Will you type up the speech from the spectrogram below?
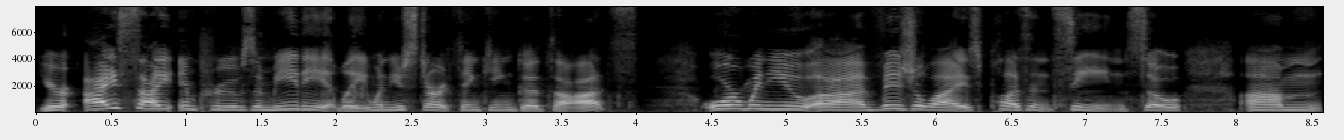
Your eyesight improves immediately when you start thinking good thoughts or when you uh, visualize pleasant scenes. So, um,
